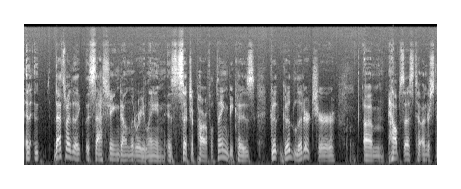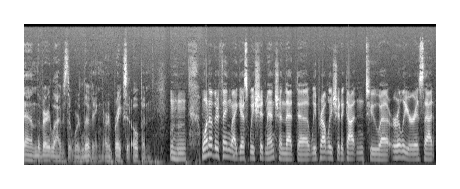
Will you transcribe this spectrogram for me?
and, and that's why the, the sashaying down literary lane is such a powerful thing because good good literature um, helps us to understand the very lives that we're living, or breaks it open. Hmm One other thing I guess we should mention that uh, we probably should have gotten to uh, earlier is that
